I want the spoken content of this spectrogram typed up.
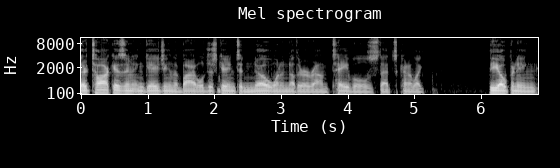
their talk isn't engaging in the Bible, just getting to know one another around tables. That's kind of like the opening,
